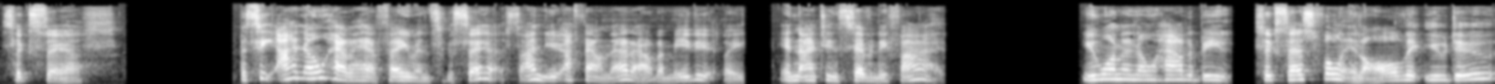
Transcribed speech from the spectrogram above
success. But see, I know how to have fame and success. I knew I found that out immediately in 1975. You want to know how to be successful in all that you do?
